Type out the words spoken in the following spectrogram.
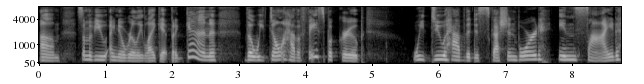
Um, some of you I know really like it. But again, though we don't have a Facebook group, we do have the discussion board inside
